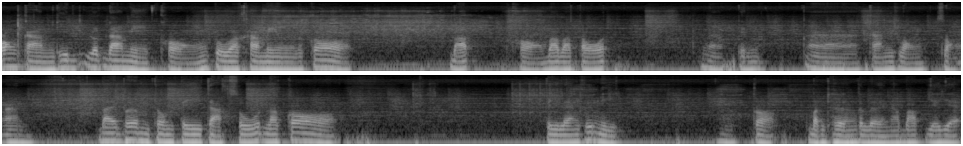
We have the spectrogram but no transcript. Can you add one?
ป้องกันที่ลดดาเมจของตัวคาเมล แล้วก็บัฟของบาบาโตสนะเป็นการสองสองอัน ได้เพิ่มโจมตีจากซูดแล้วก็ ตีแรงขึ้นอีก ก็บันเทิงกันเลยนะบัฟเยอะแยะ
